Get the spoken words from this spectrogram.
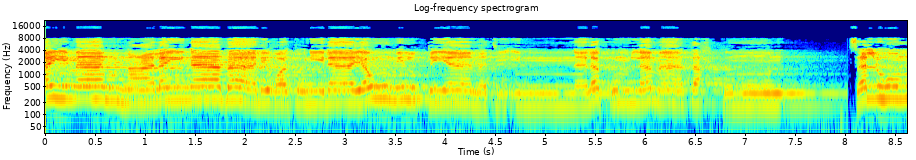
أيمان علينا بالغة إلى يوم القيامة إن لكم لما تحكمون سلهم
